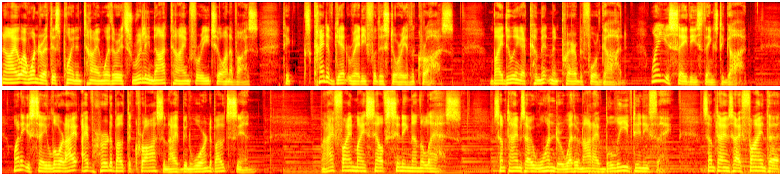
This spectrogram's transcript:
Know, I, I, wonder at this point in time whether it's really not time for each one of us to kind of get ready for the story of the cross by doing a commitment prayer before God. Why don't you say these things to God? Why don't you say, Lord, I, I've heard about the cross and I've been warned about sin, but I find myself sinning nonetheless. Sometimes I wonder whether or not I've believed anything. Sometimes I find the,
